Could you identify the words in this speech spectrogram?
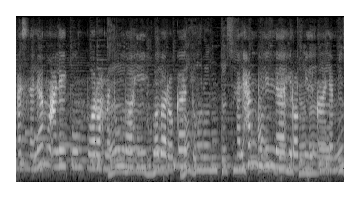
Assalamualaikum warahmatullahi wabarakatuh. Alhamdulillahi rabbil alamin.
